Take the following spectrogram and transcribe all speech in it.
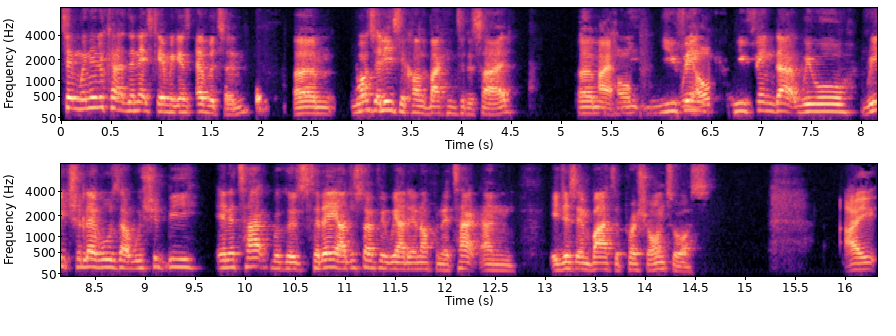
Tim, when you're looking at the next game against Everton, um, once Olise comes back into the side, um, I hope you, you think hope. you think that we will reach the levels that we should be in attack because today I just don't think we had enough in attack and it just invited pressure onto us. I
